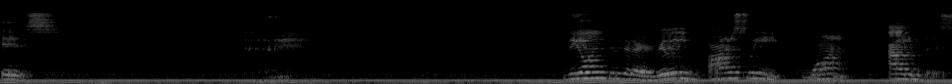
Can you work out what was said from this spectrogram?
is the only thing that I really honestly want out of this.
